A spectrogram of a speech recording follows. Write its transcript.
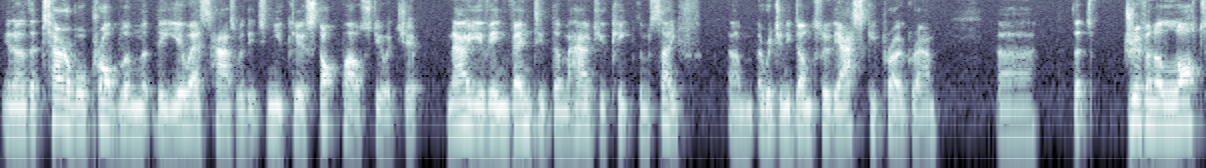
you know, the terrible problem that the US has with its nuclear stockpile stewardship. Now you've invented them, how do you keep them safe? Um, originally done through the ASCI program, uh, that's driven a lot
